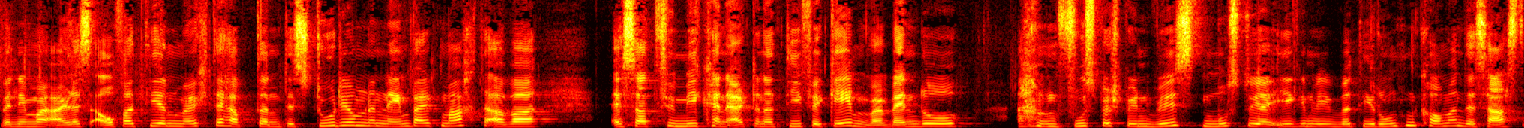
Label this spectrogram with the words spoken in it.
wenn ich mal alles aufaddieren möchte. Habe dann das Studium dann nebenbei gemacht, aber es hat für mich keine Alternative gegeben, weil wenn du Fußball spielen willst, musst du ja irgendwie über die Runden kommen. Das heißt,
